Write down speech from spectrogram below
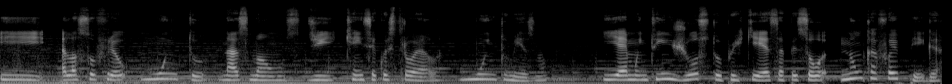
e ela sofreu muito nas mãos de quem sequestrou ela, muito mesmo. E é muito injusto porque essa pessoa nunca foi pega.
